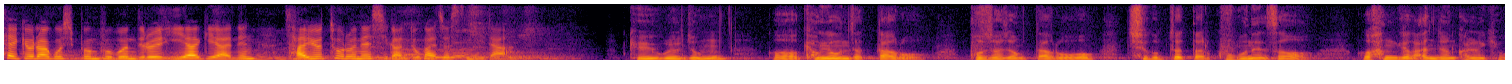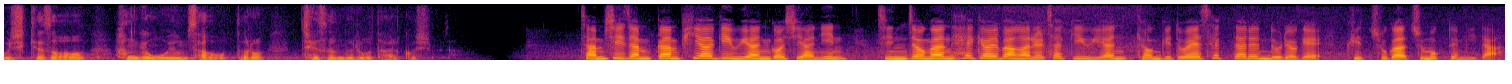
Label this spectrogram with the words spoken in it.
해결하고 싶은 부분들을 이야기하는 자유 토론의 시간도 가졌습니다. 교육을 좀 어, 경영자 따로, 부서장 따로, 취급자 따로 구분해서 그 환경 안전 관리 교육을 시켜서 환경 오염 사고 없도록 최선의 노력을 다할 것입니다. 잠시 잠깐 피하기 위한 것이 아닌 진정한 해결 방안을 찾기 위한 경기도의 색다른 노력에 귀추가 주목됩니다.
